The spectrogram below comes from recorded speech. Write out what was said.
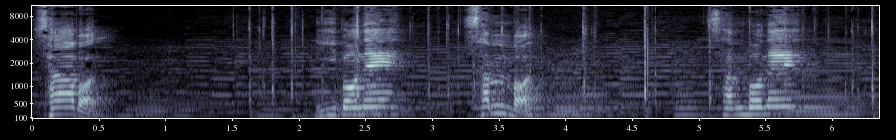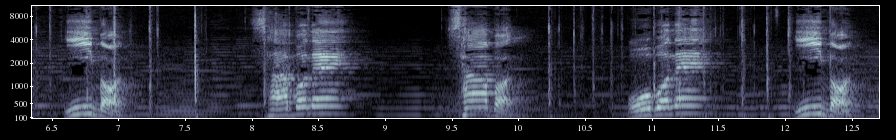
4번 2번에 3번 3번에 2번 4번에 4번 5번에 2번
